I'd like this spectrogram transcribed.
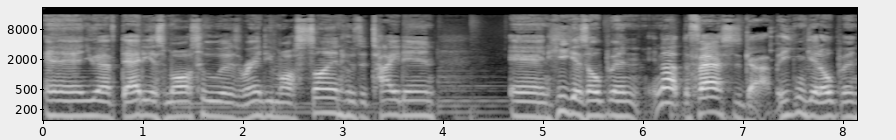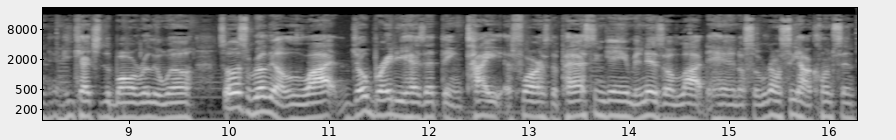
And you have Thaddeus Moss, who is Randy Moss' son, who's a tight end and he gets open. Not the fastest guy, but he can get open and he catches the ball really well. So it's really a lot. Joe Brady has that thing tight as far as the passing game, and there's a lot to handle. So we're gonna see how Clemson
